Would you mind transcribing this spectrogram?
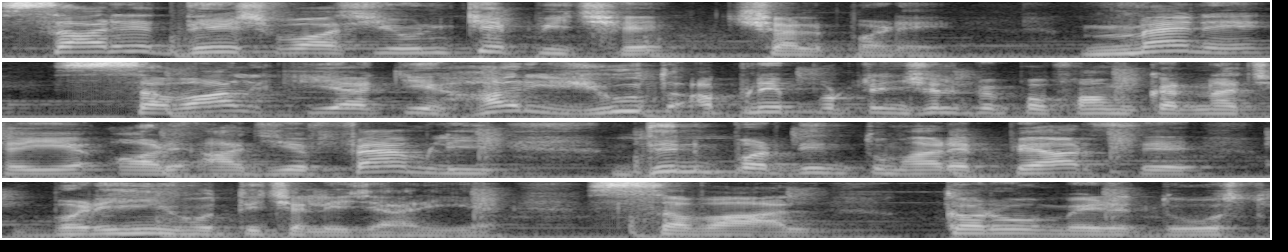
सारे देशवासी उनके पीछे चल पड़े। मैंने सवाल किया कि हर यूथ अपने पोटेंशियल पे परफॉर्म करना चाहिए और आज ये फैमिली दिन पर दिन तुम्हारे प्यार से बड़ी ही होती चली जा रही है। सवाल करो मेरे दोस्त,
